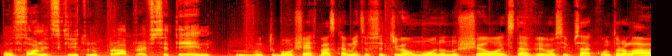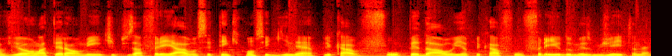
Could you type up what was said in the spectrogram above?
conforme descrito no próprio FCTM. Muito bom, chefe. Basicamente, se você tiver um mono no chão antes da avião, você precisar controlar o avião lateralmente precisar frear, você tem que conseguir, né? Aplicar full pedal e aplicar full freio do mesmo jeito, né?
